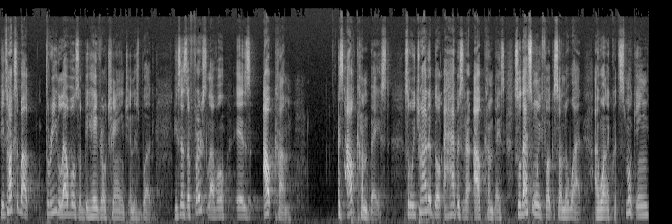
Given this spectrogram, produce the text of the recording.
He talks about three levels of behavioral change in this book. He says the first level is outcome. It's outcome based. So we try to build habits that are outcome based. So that's when we focus on the what. I want to quit smoking.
